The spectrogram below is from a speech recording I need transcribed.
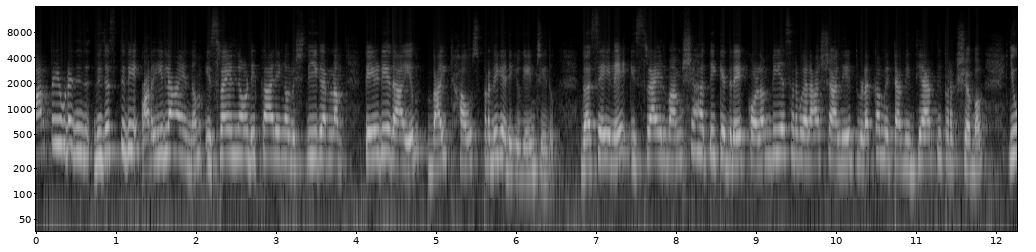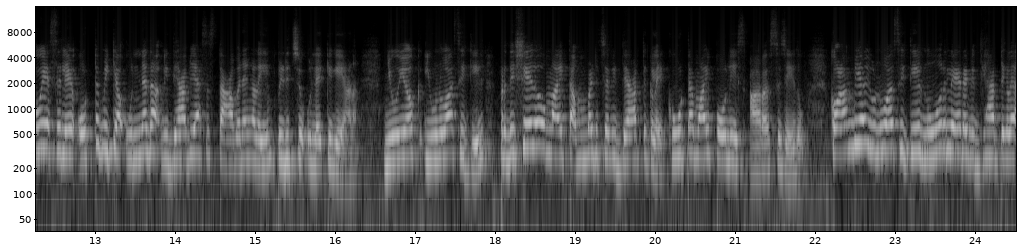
വാർത്തയുടെ നിജസ്ഥിതി അറിയില്ല എന്നും ഇസ്രായേലിനോട് ഇക്കാര്യങ്ങൾ വിശദീകരണം തേടിയതായും വൈറ്റ് ഹൗസ് പ്രതികരിക്കുകയും ചെയ്തു. ഗസയിലെ ഇസ്രായേൽ വംശഹത്യക്കെതിരെ കൊളംബിയ സർവകലാശാലയിൽ തുടക്കമിട്ട വിദ്യാർത്ഥി പ്രക്ഷോഭം യു എസിലെ ഒട്ടുമിക്ക ഉന്നത വിദ്യാഭ്യാസ സ്ഥാപനങ്ങളെയും പിടിച്ചു ഉലയ്ക്കുകയാണ്. ന്യൂയോർക്ക് യൂണിവേഴ്സിറ്റിയിൽ പ്രതിഷേധവുമായി തമ്പടിച്ച വിദ്യാർത്ഥികളെ കൂട്ടമായി പോലീസ് അറസ്റ്റ് ചെയ്തു. കൊളംബിയ യൂണിവേഴ്സിറ്റിയിൽ നൂറിലേറെ വിദ്യാർത്ഥികളെ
